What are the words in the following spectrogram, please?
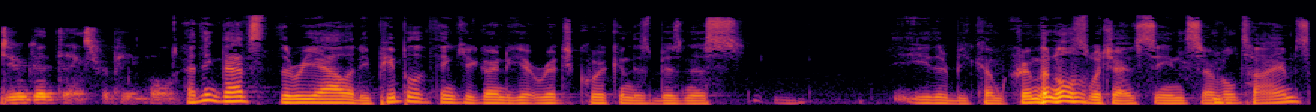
do good things for people. I think that's the reality. People that think you're going to get rich quick in this business either become criminals, which I've seen several times,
